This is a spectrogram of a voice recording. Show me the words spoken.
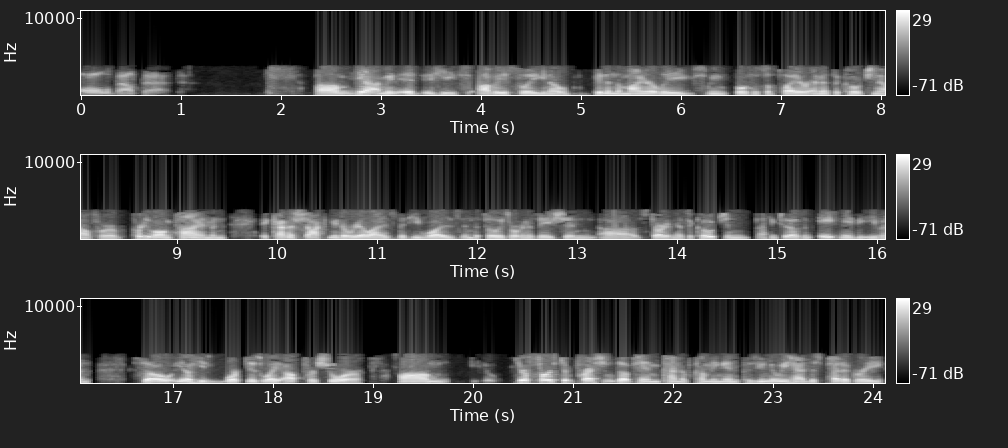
all about that. Um yeah i mean it, it he's obviously you know been in the minor leagues i mean both as a player and as a coach now for a pretty long time and it kind of shocked me to realize that he was in the phillies organization uh starting as a coach in i think 2008 maybe even. So you know he's worked his way up for sure. Um your first impressions of him kind of coming in because you knew he had this pedigree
